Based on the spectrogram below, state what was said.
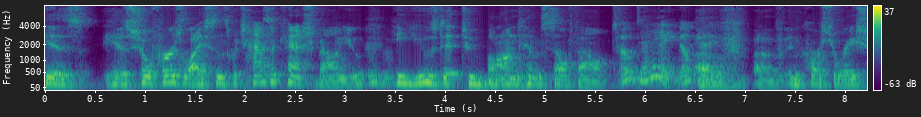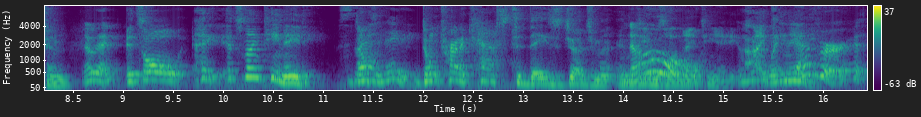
his his chauffeur's license, which has a cash value. Mm-hmm. He used it to bond himself out Oh dang. Okay. of of incarceration. okay. It's all hey, it's 1980. don't, 1980. Don't try to cast today's judgment and No. on 1980. It was I would 1980. never.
